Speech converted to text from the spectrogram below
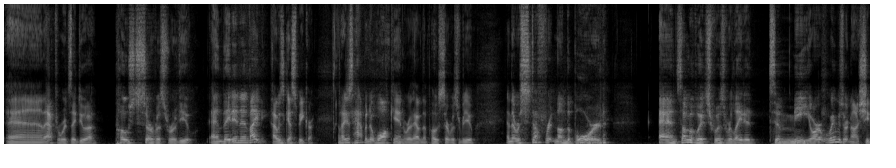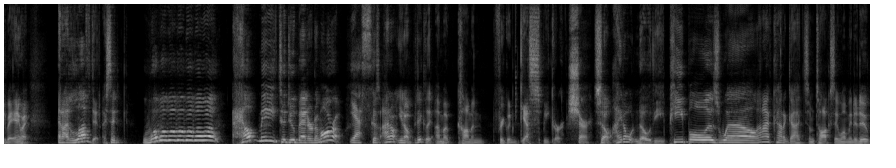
and afterwards they do a post service review, and they didn't invite me. I was a guest speaker, and I just happened to walk in where they're having the post service review, and there was stuff written on the board, and some of which was related to me, or maybe it was written on a sheet of paper. Anyway, and I loved it. I said. Whoa, whoa, whoa, whoa, whoa, whoa, whoa. Help me to do better tomorrow. Yes. Because I don't, you know, particularly I'm a common, frequent guest speaker. Sure. So I don't know the people as well, and I've kind of got some talks they want me to do.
